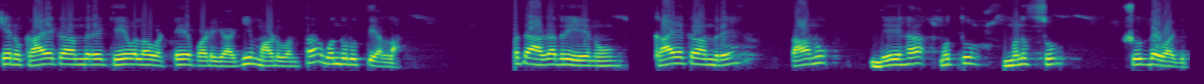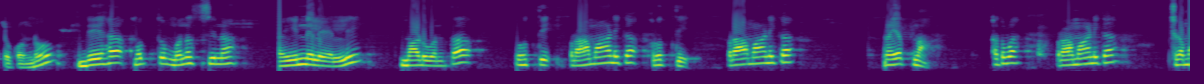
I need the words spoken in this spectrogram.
ಏನು ಕಾಯಕ ಅಂದರೆ ಕೇವಲ ಹೊಟ್ಟೆಯ ಪಾಡಿಗಾಗಿ ಮಾಡುವಂಥ ಒಂದು ವೃತ್ತಿ ಅಲ್ಲ. ಮತ್ತೆ ಹಾಗಾದರೆ ಏನು? ಕಾಯಕ ಅಂದರೆ ತಾನು ದೇಹ ಮತ್ತು ಮನಸ್ಸು ಶುದ್ಧವಾಗಿಟ್ಟುಕೊಂಡು ದೇಹ ಮತ್ತು ಮನಸ್ಸಿನ ಹಿನ್ನೆಲೆಯಲ್ಲಿ ಮಾಡುವಂಥ ವೃತ್ತಿ, ಪ್ರಾಮಾಣಿಕ ವೃತ್ತಿ, ಪ್ರಾಮಾಣಿಕ ಪ್ರಯತ್ನ ಅಥವಾ ಪ್ರಾಮಾಣಿಕ ಶ್ರಮ.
